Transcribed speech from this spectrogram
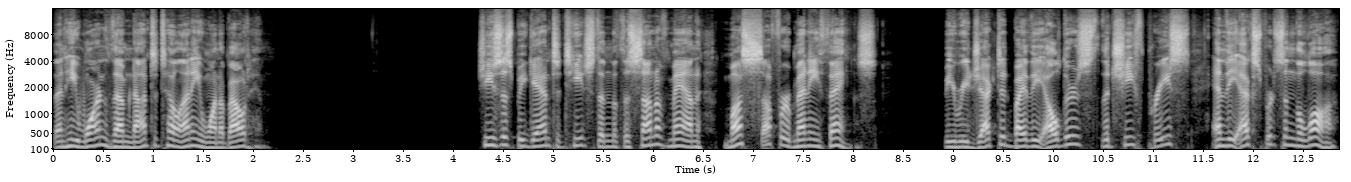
Then he warned them not to tell anyone about him. Jesus began to teach them that the Son of Man must suffer many things, be rejected by the elders, the chief priests, and the experts in the law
